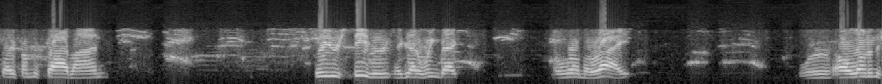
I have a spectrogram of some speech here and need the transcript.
Play from the sideline. Three receivers. They got a wingback over on the right. We're all alone in the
